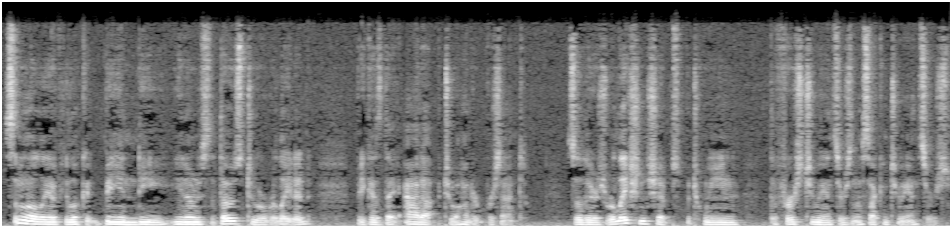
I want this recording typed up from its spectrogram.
Similarly, if you look at B and D, you notice that those two are related because they add up to 100%. So there's relationships between the first two answers and the second two answers.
